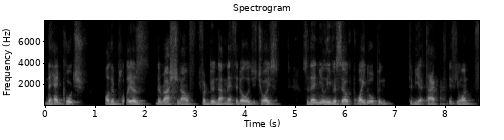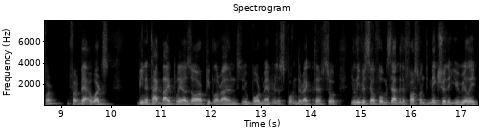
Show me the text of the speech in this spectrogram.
the head coach or the players the rationale for doing that methodology choice. So then you leave yourself wide open to be attacked, if you want, for for better words, being attacked by players or people around, you know, board members or sporting director. So you leave yourself open. So that'd be the first one to make sure that you really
